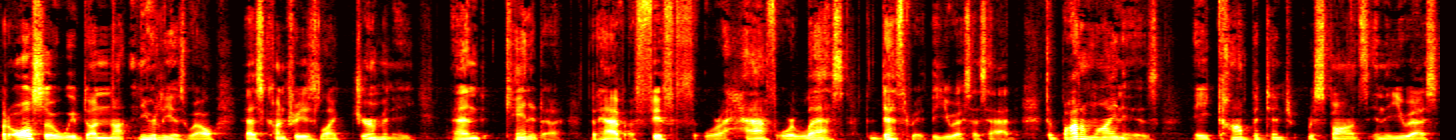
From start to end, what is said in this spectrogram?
but also, we've done not nearly as well as countries like Germany and Canada that have a fifth or a half or less the death rate the US has had. The bottom line is a competent response in the US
